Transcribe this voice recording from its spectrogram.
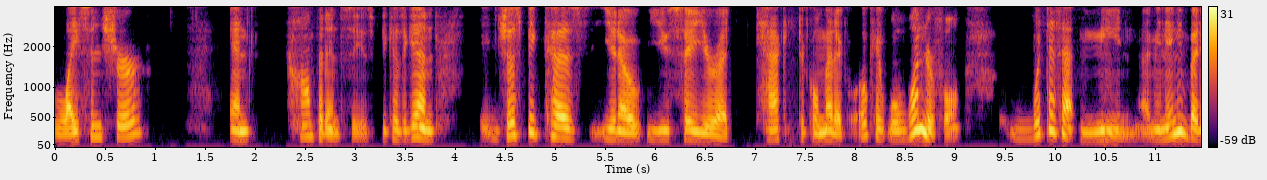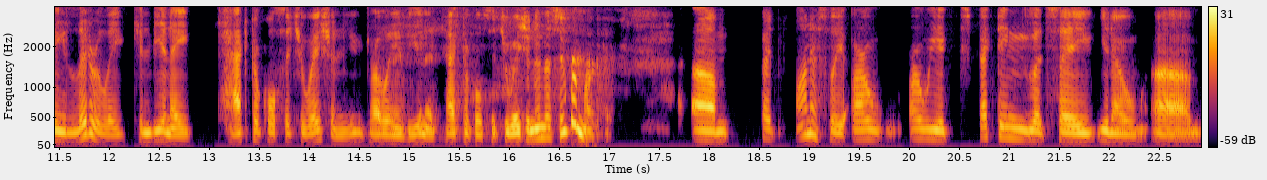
licensure, and competencies. Because again, just because you know you say you're a tactical medic, okay, well, wonderful. What does that mean? I mean, anybody literally can be in a tactical situation. You can probably be in a tactical situation in the supermarket. Um, but honestly, are are we expecting, let's say, you know, um,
